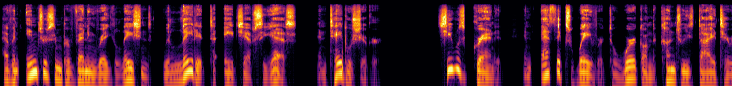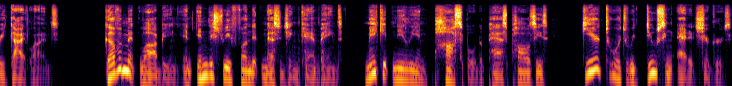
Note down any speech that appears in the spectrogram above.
have an interest in preventing regulations related to HFCS and table sugar she was granted an ethics waiver to work on the country's dietary guidelines. Government lobbying and industry funded messaging campaigns make it nearly impossible to pass policies geared towards reducing added sugars,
